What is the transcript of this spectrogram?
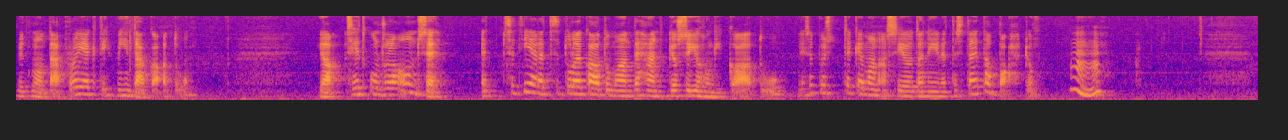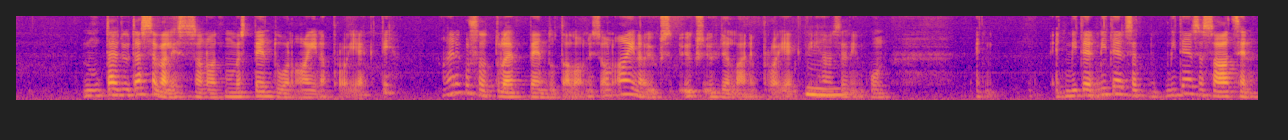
nyt mulla on tämä projekti, mihin tämä kaatuu. Ja sitten kun sulla on se että sä tiedät, että se tulee kaatumaan tähän, jos se johonkin kaatuu, niin sä pystyt tekemään asioita niin, että sitä ei tapahdu. Mm-hmm. Mut täytyy tässä välissä sanoa, että mun mielestä Pentu on aina projekti. Aina kun sulle tulee Pentutalo, niin se on aina yksi, yksi yhdenlainen projekti. Mm-hmm. Ihan se niin kuin, että et miten, miten, sä, miten sä saat sen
